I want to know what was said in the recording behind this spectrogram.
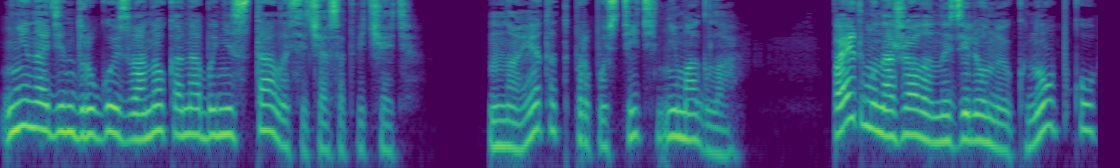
Ни на один другой звонок она бы не стала сейчас отвечать. Но этот пропустить не могла. Поэтому нажала на зеленую кнопку,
